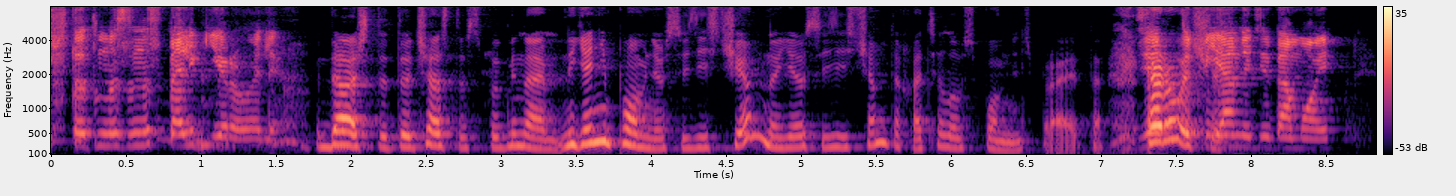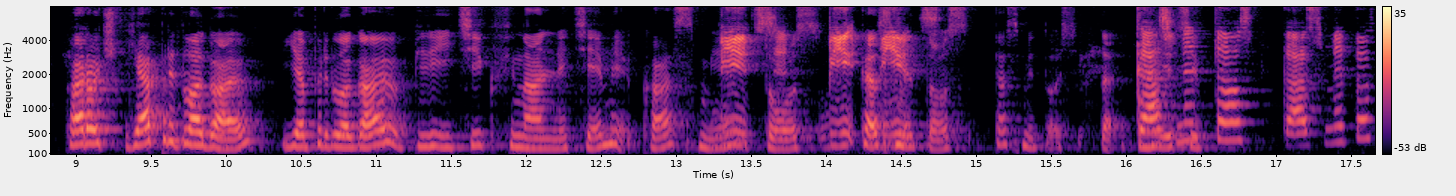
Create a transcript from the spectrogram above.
Что-то мы заностальгировали. Да, что-то часто вспоминаем. Ну, я не помню в связи с чем, но я в связи с чем-то хотела вспомнить про это. Дед, Короче, ты пьяный, иди домой. Короче, я предлагаю, я предлагаю перейти к финальной теме косметоз. Бьюти. Косметоз. Косметоз. Да, косметоз. Косметоз.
